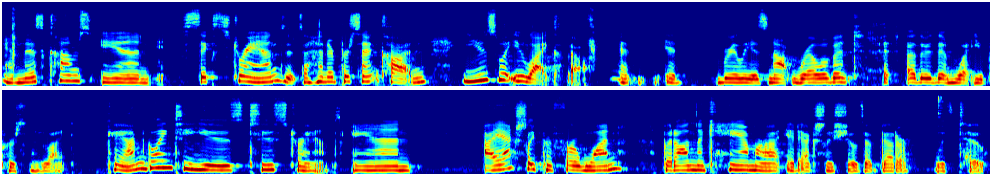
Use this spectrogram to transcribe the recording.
And this comes in six strands. It's 100% cotton. Use what you like though. It, it really is not relevant uh, other than what you personally like. Okay, I'm going to use two strands and I actually prefer one, but on the camera it actually shows up better with two.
